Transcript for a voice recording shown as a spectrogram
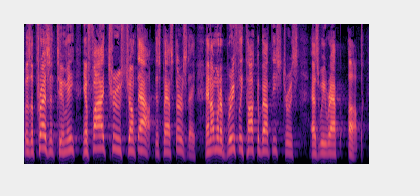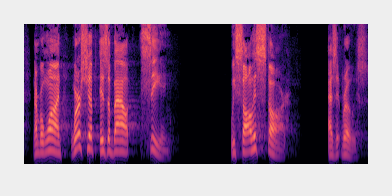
was a present to me. You know, five truths jumped out this past Thursday. And I want to briefly talk about these truths as we wrap up. Number one, worship is about seeing. We saw his star as it rose.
